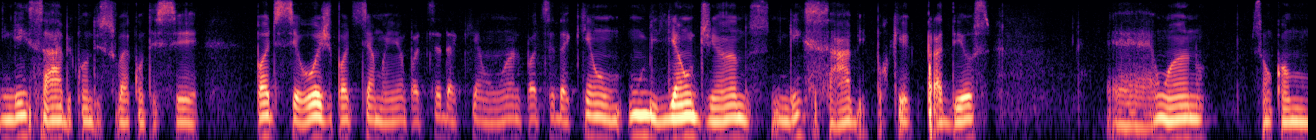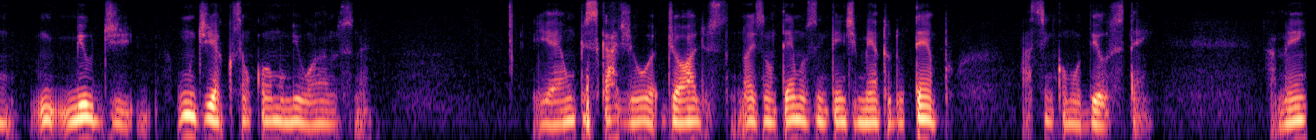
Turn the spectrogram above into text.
Ninguém sabe quando isso vai acontecer. Pode ser hoje, pode ser amanhã, pode ser daqui a um ano, pode ser daqui a um, um milhão de anos. Ninguém sabe, porque para Deus é um ano são como mil de um dia são como mil anos, né? E é um piscar de, de olhos. Nós não temos entendimento do tempo, assim como Deus tem. Amém?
